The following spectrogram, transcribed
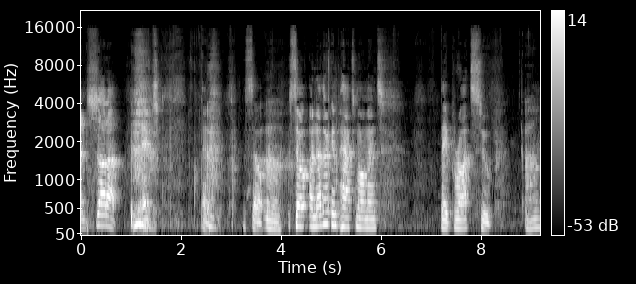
and shut up, bitch. Anyway, so Uh. so another impact moment. They brought soup. Uh,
